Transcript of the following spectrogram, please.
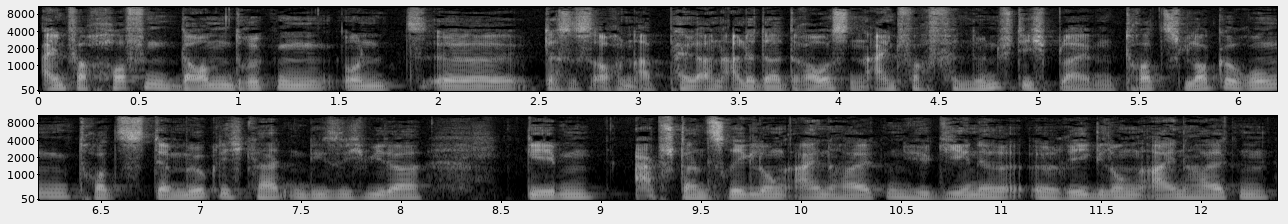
einfach hoffen, Daumen drücken und äh, das ist auch ein Appell an alle da draußen, einfach vernünftig bleiben, trotz Lockerungen, trotz der Möglichkeiten, die sich wieder geben, Abstandsregelungen einhalten, Hygieneregelungen einhalten.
